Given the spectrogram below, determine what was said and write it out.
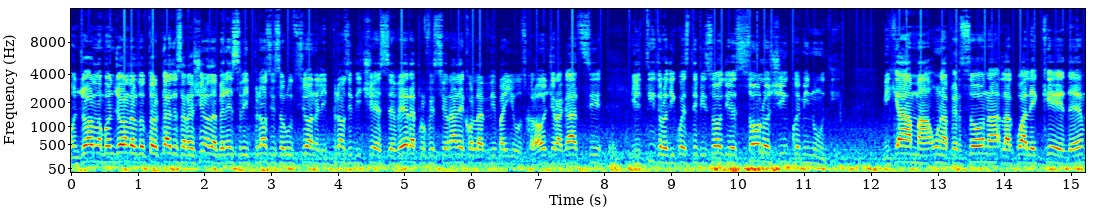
Buongiorno, buongiorno dal dottor Claudio Saracino da Benessere Ipnosi Soluzione, l'ipnosi DCS vera e professionale con la V maiuscola. Oggi ragazzi il titolo di questo episodio è Solo 5 minuti. Mi chiama una persona la quale chiede,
